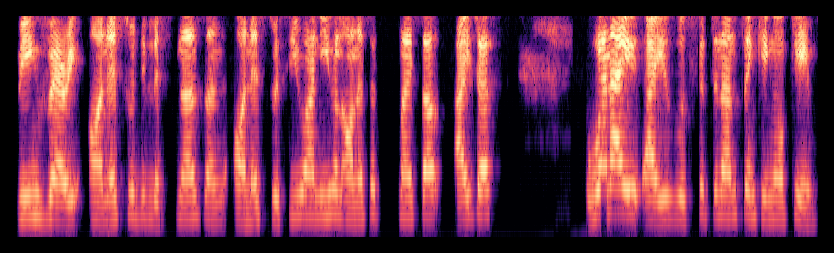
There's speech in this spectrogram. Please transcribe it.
being very honest with the listeners and honest with you, and even honest with myself, I just when I I was sitting and thinking, okay,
